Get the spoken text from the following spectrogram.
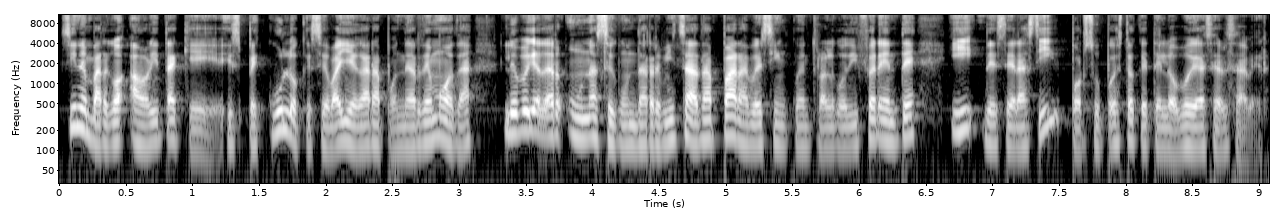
Sin embargo, ahorita que especulo que se va a llegar a poner de moda, le voy a dar una segunda revisada para ver si encuentro algo diferente y de ser así, por supuesto que te lo voy a hacer saber.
